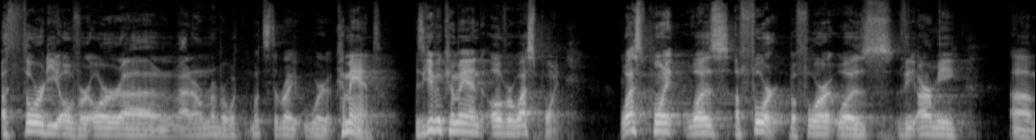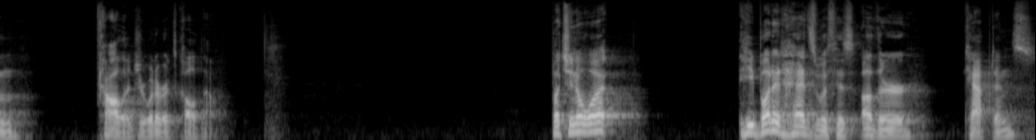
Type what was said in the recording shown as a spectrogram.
authority over, or uh, I don't remember what, what's the right word, command. He's given command over West Point. West Point was a fort before it was the Army um, College or whatever it's called now. But you know what? He butted heads with his other captains.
